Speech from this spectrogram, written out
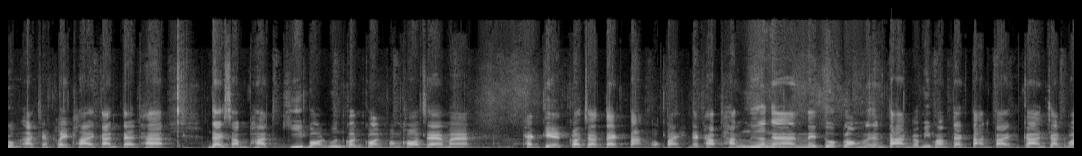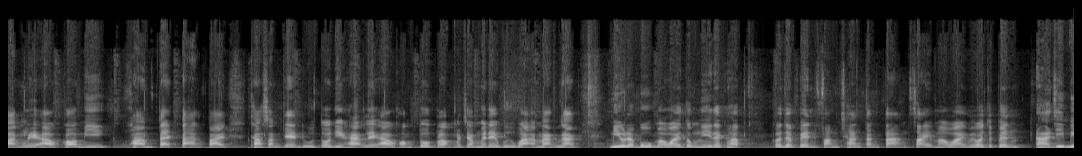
รวมๆ อาจจะคล้ายๆ กัน แต่ถ้าได้สัมผัสคีย์บอร์ดรุ่นก่อนๆ ของ Corsair มา แพ็กเกจก็จะแตกต่างออกไปนะครับ ทั้งเนื้องานในตัวกล่องอะไรต่างๆ ก็มีความแตกต่างไป การจัดวางเลเยอร์ก็มีความแตกต่างไป ถ้าสังเกตดูตัวนี้ฮะเลเยอร์ของตัวกล่องก็จะไม่ได้หวือหวามากนัก มีระบุมาไว้ตรงนี้นะครับก็จะเป็นฟังก์ชันต่างๆ ใส่มาไว้ไม่ว่าจะเป็น RGB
